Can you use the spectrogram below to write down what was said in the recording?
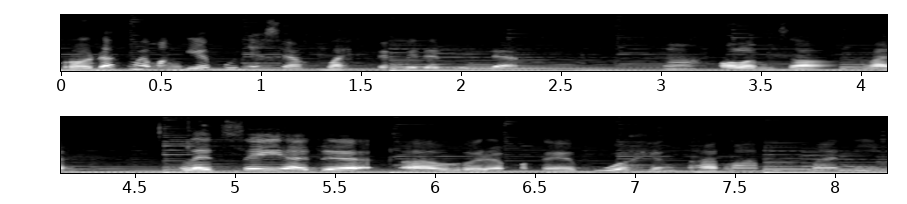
produk memang dia punya shelf life yang beda-beda. Nah, kalau misalkan let's say ada uh, beberapa kayak buah yang tahan lama nih,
